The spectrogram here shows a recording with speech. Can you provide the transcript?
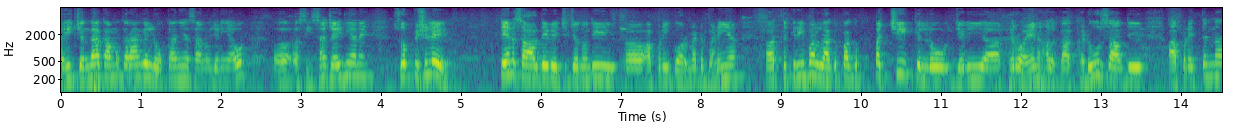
ਅਸੀਂ ਚੰਗਾ ਕੰਮ ਕਰਾਂਗੇ, ਲੋਕਾਂ ਦੀਆਂ ਸਾਨੂੰ ਜਿਹੜੀਆਂ ਉਹ ਅਸੀਸਾਂ ਚਾਹੀਦੀਆਂ ਨੇ। ਸੋ ਪਿਛਲੇ 3 ਸਾਲ ਦੇ ਵਿੱਚ ਜਦੋਂ ਦੀ ਆਪਣੀ ਗਵਰਨਮੈਂਟ ਬਣੀ ਆ ਤਕਰੀਬਨ ਲਗਭਗ 25 ਕਿਲੋ ਜਿਹੜੀ ਆ ਹੈਰੋਇਨ ਹਲਕਾ ਖਡੂਰ ਸਾਹਿਬ ਦੇ ਆਪਣੇ ਤਿੰਨਾਂ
